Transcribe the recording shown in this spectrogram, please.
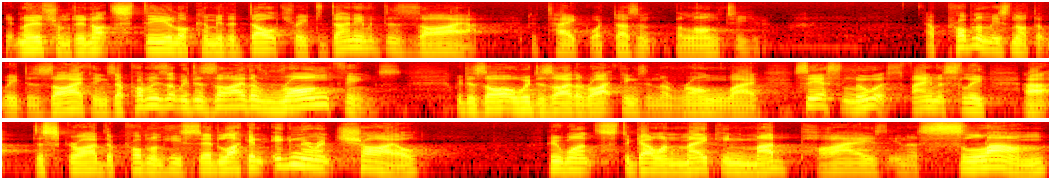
It moves from do not steal or commit adultery to don't even desire to take what doesn't belong to you. Our problem is not that we desire things, our problem is that we desire the wrong things. We desire, we desire the right things in the wrong way. C.S. Lewis famously uh, described the problem. He said, like an ignorant child who wants to go on making mud pies in a slum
